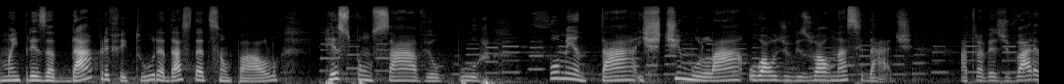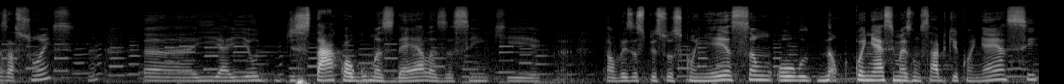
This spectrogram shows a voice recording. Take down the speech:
uma empresa da prefeitura da cidade de São Paulo, responsável por fomentar, estimular o audiovisual na cidade, através de várias ações. Né? Uh, e aí eu destaco algumas delas, assim, que talvez as pessoas conheçam ou não conhecem, mas não sabem que conhece.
